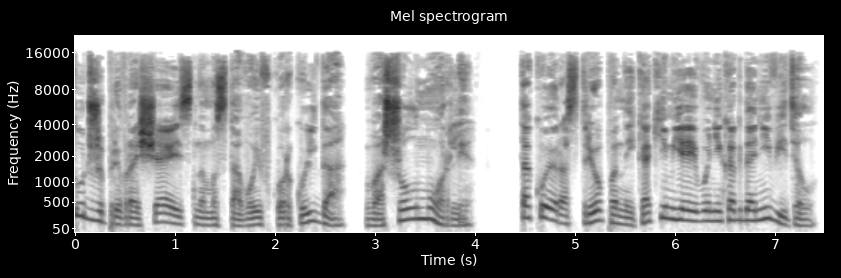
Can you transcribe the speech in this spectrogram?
тут же превращаясь на мостовой в корку льда. Вошел Морли. Такой растрепанный, каким я его никогда не видел.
